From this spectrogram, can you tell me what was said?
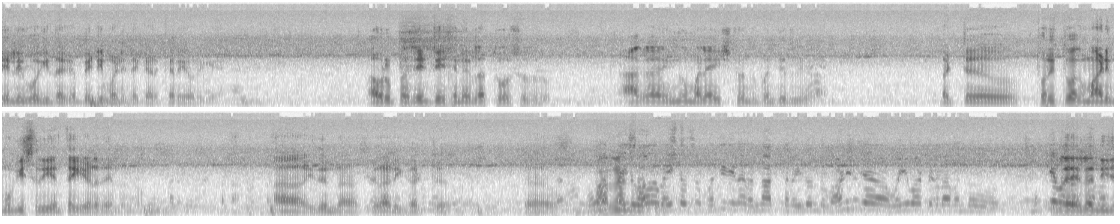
ಡೆಲ್ಲಿಗೆ ಹೋಗಿದ್ದಾಗ ಭೇಟಿ ಮಾಡಿದ್ದೆ ಗಡ್ಕರಿ ಅವರಿಗೆ. ಅವರು ಪ್ರೆಸೆಂಟೇಷನ್ ಎಲ್ಲ ತೋರಿಸಿದ್ರು. ಆಗ ಇನ್ನೂ ಮಳೆ ಇಷ್ಟೊಂದು ಬಂದಿರಲಿಲ್ಲ. ಬಟ್ ತ್ವರಿತವಾಗಿ ಮಾಡಿ ಮುಗಿಸ್ರಿ ಅಂತ ಹೇಳಿದೆ ನಾನು. ಆ, ಇದನ್ನ ಶಿರಾಡಿ ಘಟ್ ಇಲ್ಲ ಇಲ್ಲ ರನ್ ಆಗ್ತವೆ. ಇದೊಂದು ವಾಣಿಜ್ಯ ವಹಿವಾಟುಗಳ ಒಂದು ಮುಖ್ಯ ಎಲ್ಲ ಎಲ್ಲ ನಿಜ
